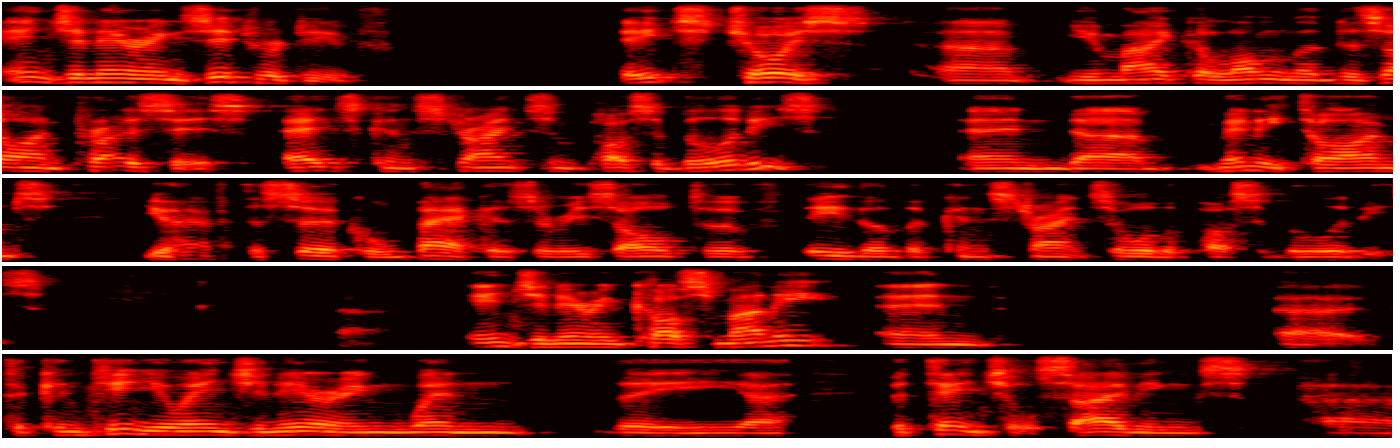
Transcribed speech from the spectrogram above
Engineering is iterative each choice uh, you make along the design process adds constraints and possibilities. And uh, many times you have to circle back as a result of either the constraints or the possibilities. Uh, engineering costs money and uh, to continue engineering when the uh, potential savings uh,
